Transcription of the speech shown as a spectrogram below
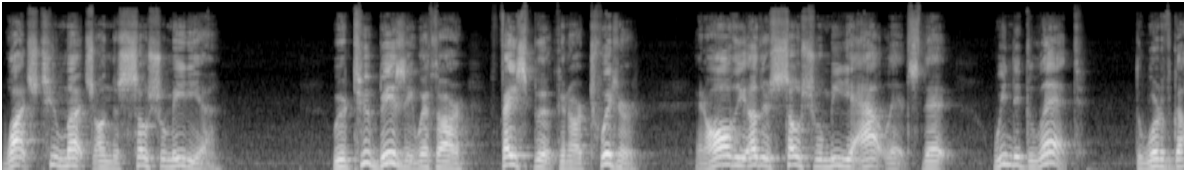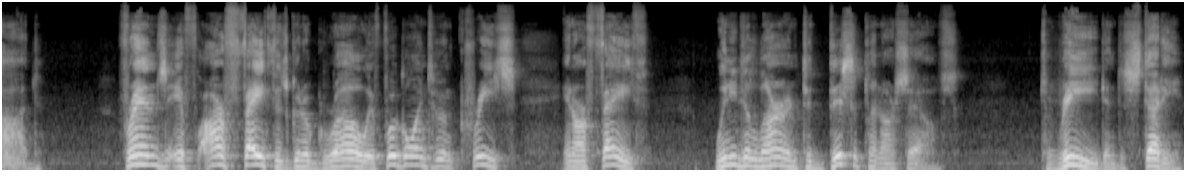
watch too much on the social media. We're too busy with our Facebook and our Twitter and all the other social media outlets that we neglect the Word of God. Friends, if our faith is going to grow, if we're going to increase in our faith, we need to learn to discipline ourselves to read and to study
